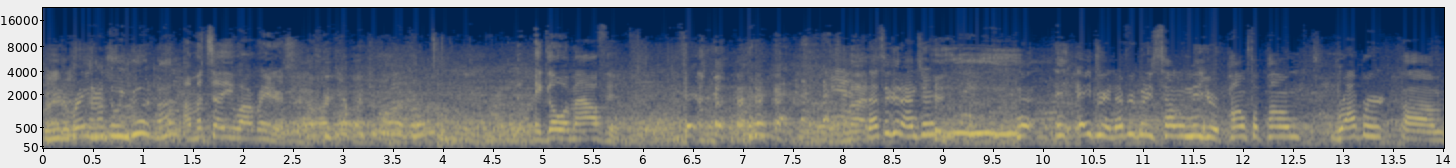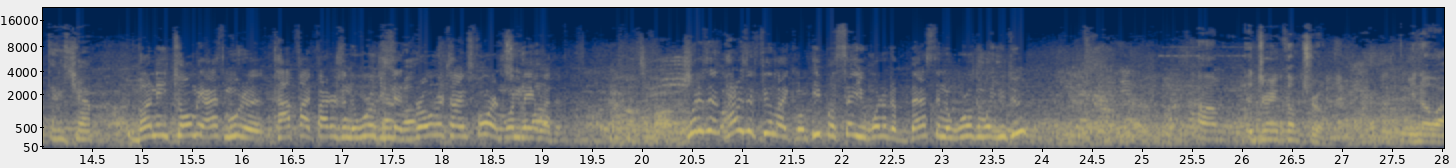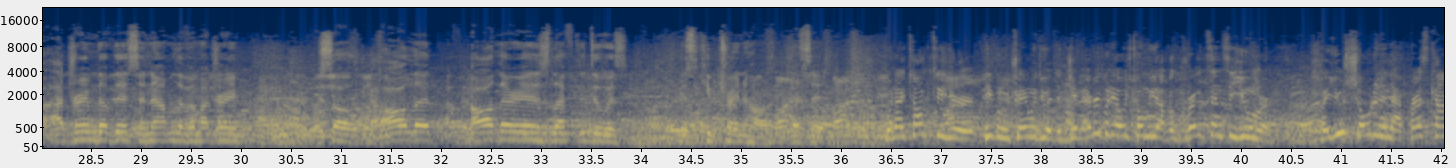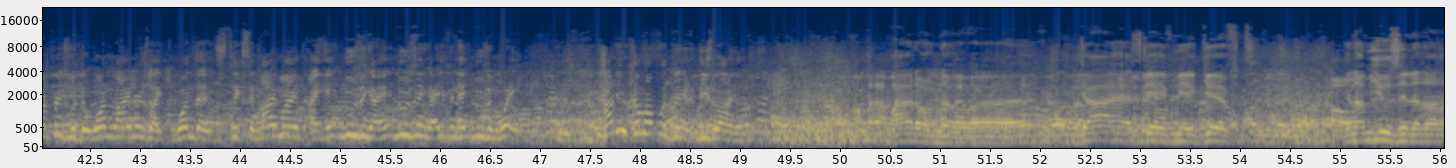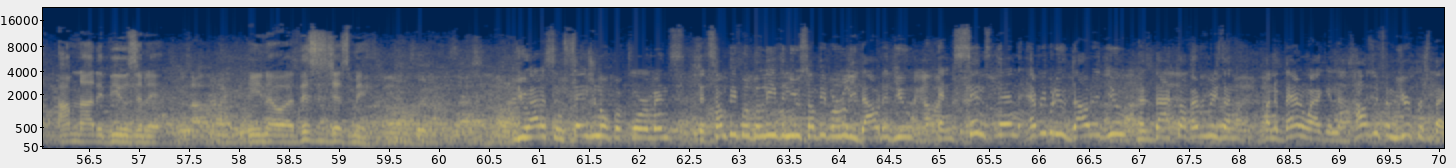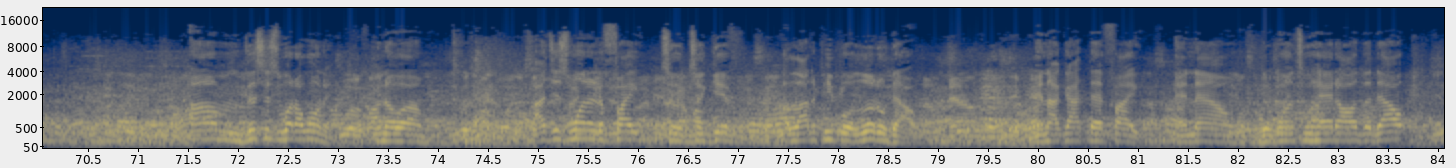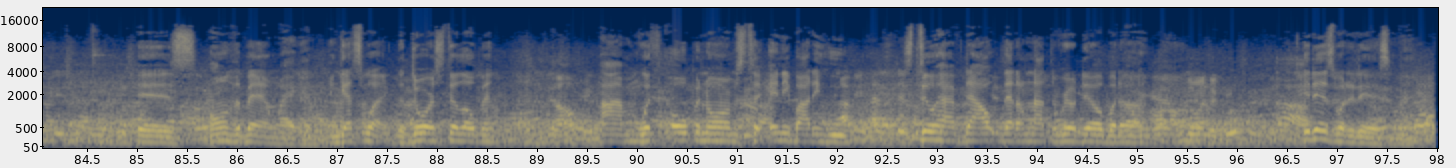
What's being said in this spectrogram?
Are you the Raiders? not doing good, man. I'm gonna tell you why Raiders. It go with my outfit. That's a good answer. Now, Adrien, everybody's telling me you're pound for pound. Robert um, Thanks, champ. Bunny told me, I asked him who the top five fighters in the world. He Yeah, said bro. Broner times four and one Seen 'em all. Mayweather. What is it? How does it feel like when people say you're one of the best in the world in what you do? A dream come true. You know, I, I dreamed of this, and now I'm living my dream. So all that, all there is left to do is, is to keep training hard. That's it. When I talk to your people who train with you at the gym, everybody always told me you have a great sense of humor. But you showed it in that press conference with the one-liners, like one that sticks in my mind. I hate losing. I hate losing. I even hate losing weight. How do you come up with the, these lines? I don't know. Uh, God gave me a gift, and I'm using it. and I'm not abusing it. You know, uh, this is just me. You had a sensational performance that some people believed in you, some people really doubted you, and since then, everybody who doubted you has backed off. Everybody's on, on the bandwagon now. How's it from your perspective? Um, This is what I wanted. You know, um, I just wanted to fight to, to give a lot of people a little doubt, and I got that fight. And now the ones who had all the doubt is on the bandwagon. And guess what? The door is still open. I'm with open arms to anybody who still have doubt that I'm not the real deal. But uh, it is what it is, man.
